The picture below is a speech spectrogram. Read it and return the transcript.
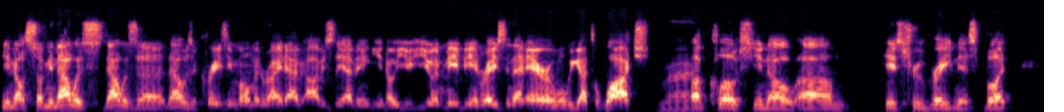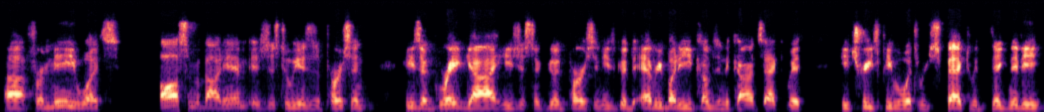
you know, so I mean, that was that was a that was a crazy moment, right? Obviously, having you know you you and me being raised in that era when we got to watch right. up close, you know, um, his true greatness. But uh, for me, what's awesome about him is just who he is as a person. He's a great guy. He's just a good person. He's good to everybody he comes into contact with. He treats people with respect, with dignity.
